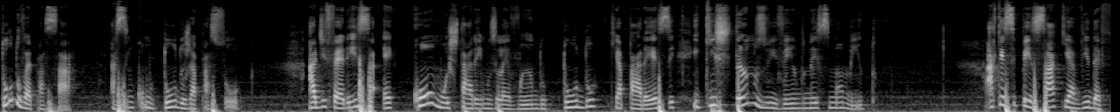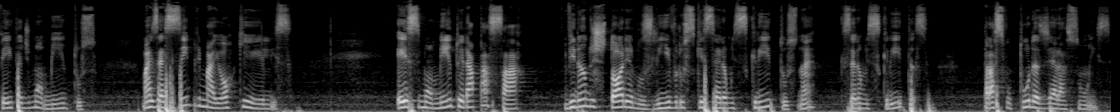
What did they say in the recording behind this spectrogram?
tudo vai passar, assim como tudo já passou. A diferença é como estaremos levando tudo que aparece e que estamos vivendo nesse momento. Há que se pensar que a vida é feita de momentos, mas é sempre maior que eles. Esse momento irá passar, virando história nos livros que serão escritos, né? Que serão escritas para as futuras gerações.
